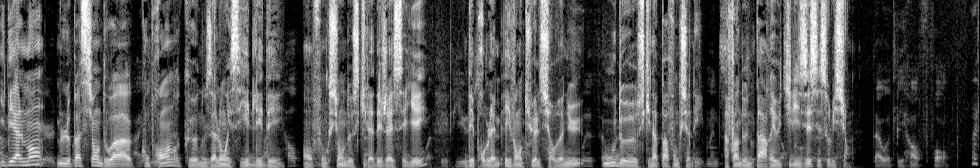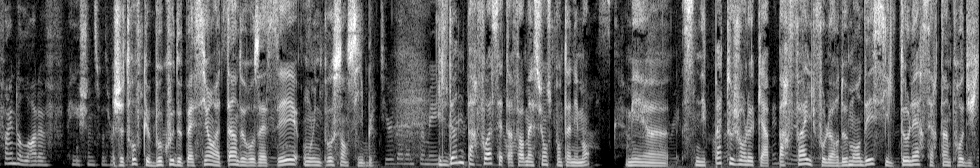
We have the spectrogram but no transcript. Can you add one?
Idéalement, le patient doit comprendre que nous allons essayer de l'aider en fonction de ce qu'il a déjà essayé, des problèmes éventuels survenus ou de ce qui n'a pas fonctionné, afin de ne pas réutiliser ces solutions. Je trouve que beaucoup de patients atteints de rosacée ont une peau sensible. Ils donnent parfois cette information spontanément, mais euh, ce n'est pas toujours le cas. Parfois, il faut leur demander s'ils tolèrent certains produits.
